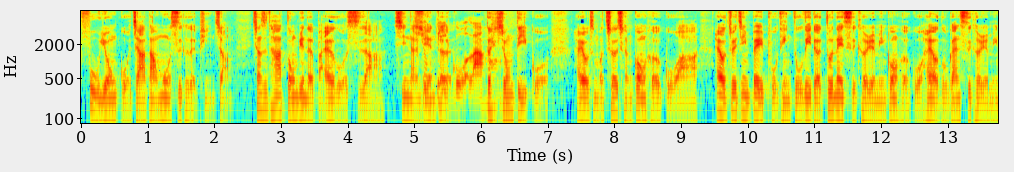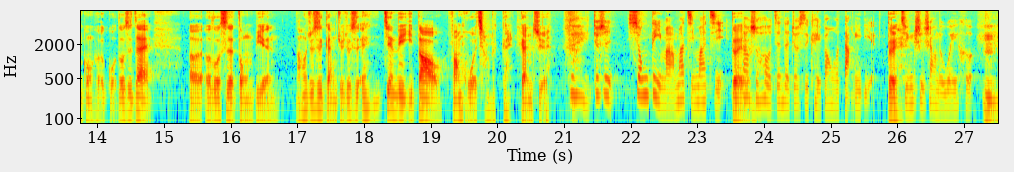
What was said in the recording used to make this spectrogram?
附庸国家到莫斯科的屏障，像是它东边的白俄罗斯啊，西南边的国啦，对兄弟国，还有什么车臣共和国啊，还有最近被普廷独立的顿内茨克人民共和国，还有卢甘斯克人民共和国，都是在呃俄罗斯的东边，然后就是感觉就是哎，建立一道防火墙的感 感觉。对，就是兄弟嘛，妈吉妈吉，对，到时候真的就是可以帮我挡一点，对，军事上的威吓，嗯。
